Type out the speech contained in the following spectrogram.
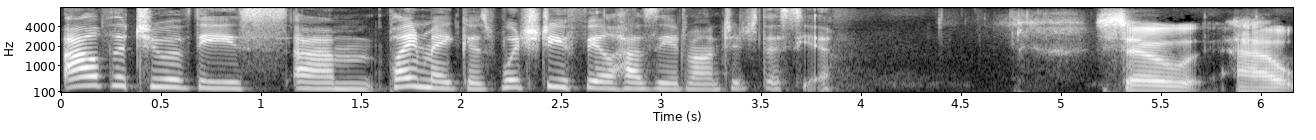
out of the two of these um, plane makers, which do you feel has the advantage this year? So, uh,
